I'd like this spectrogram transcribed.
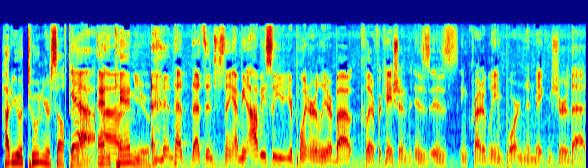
how do you attune yourself to Yeah, that and uh, can you that that's interesting. I mean, obviously, your point earlier about clarification is is incredibly important, in making sure that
